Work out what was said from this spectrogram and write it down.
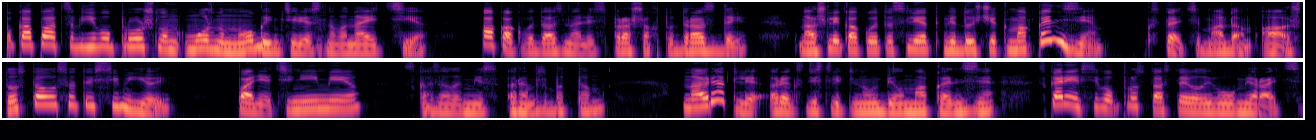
Покопаться в его прошлом можно много интересного найти. А как вы дознались про шахту Дрозды? Нашли какой-то след, ведущий к Маккензи? Кстати, мадам, а что стало с этой семьей? Понятия не имею, сказала мисс Рэмсботтом. Навряд ли Рекс действительно убил Маккензи. Скорее всего, просто оставил его умирать.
